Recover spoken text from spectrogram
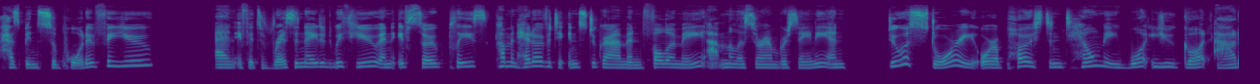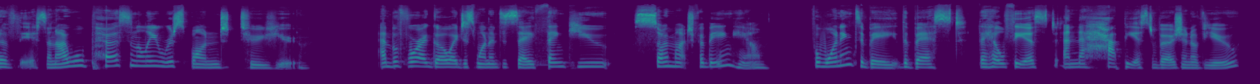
has been supportive for you and if it's resonated with you. And if so, please come and head over to Instagram and follow me at Melissa Ambrosini and do a story or a post and tell me what you got out of this. And I will personally respond to you. And before I go, I just wanted to say thank you so much for being here, for wanting to be the best, the healthiest, and the happiest version of you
